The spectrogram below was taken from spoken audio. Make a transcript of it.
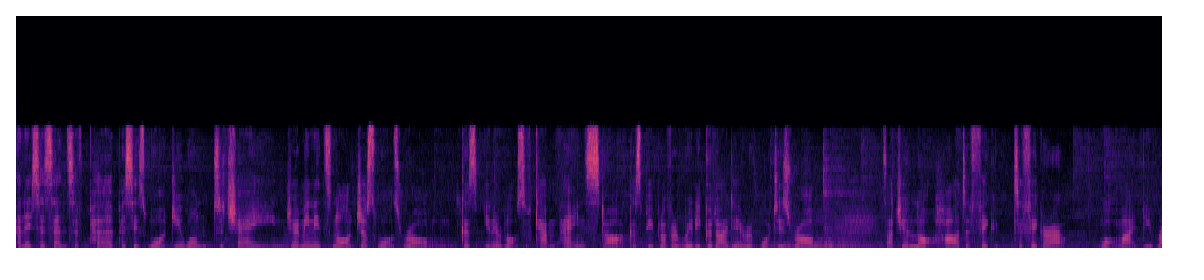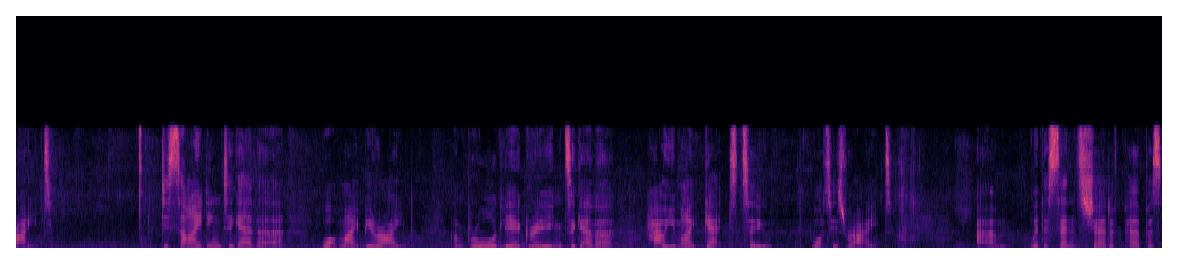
and it's a sense of purpose. It's what do you want to change? I mean, it's not just what's wrong, because, you know, lots of campaigns start because people have a really good idea of what is wrong. It's actually a lot harder fig to figure out what might be right. Deciding together what might be right and broadly agreeing together how you might get to what is right um, with a sense shared of purpose,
